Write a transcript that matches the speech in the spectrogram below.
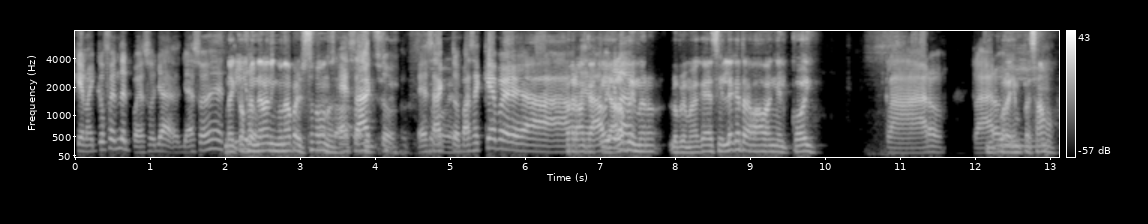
que no hay que ofender, pues eso ya, ya eso es no hay que ofender a ninguna persona. Exacto, exacto. Pasa es que pues a Pero a Jorge Caridad Dávila- lo primero, lo primero hay que decirle que trabajaba en el COI. Claro, claro. por ahí y- empezamos.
